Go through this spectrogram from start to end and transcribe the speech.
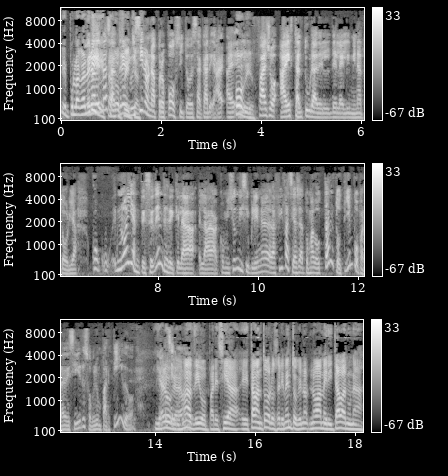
es por la Pero galería. además, estas dos Andrés, lo hicieron a propósito de sacar a- a- el fallo a esta altura del- de la eliminatoria. No hay antecedentes de que la, la Comisión Disciplinaria de la FIFA se haya tomado tanto tiempo para decidir sobre un partido. Y algo que además, digo, parecía, eh, estaban todos los elementos que no, no ameritaban una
